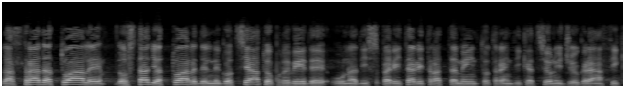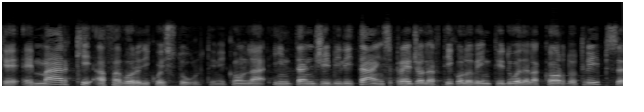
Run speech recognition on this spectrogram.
Attuale, lo stadio attuale del negoziato prevede una disparità di trattamento tra indicazioni geografiche e marchi a favore di quest'ultimi, con la intangibilità, in spregio all'articolo 22 dell'accordo TRIPS,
